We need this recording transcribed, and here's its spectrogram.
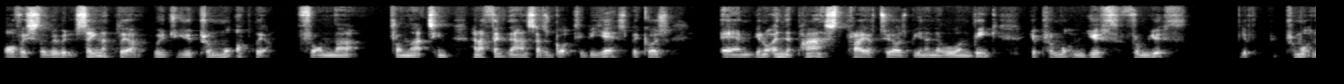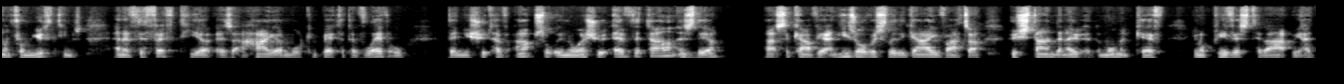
obviously, we wouldn't sign a player. Would you promote a player from that from that team? And I think the answer has got to be yes, because um, you know, in the past, prior to us being in the Lowland League, you're promoting youth from youth. You're promoting them from youth teams. And if the fifth tier is at a higher, more competitive level, then you should have absolutely no issue. If the talent is there, that's the caveat. And he's obviously the guy, Vata, who's standing out at the moment, Kev. You know, previous to that, we had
